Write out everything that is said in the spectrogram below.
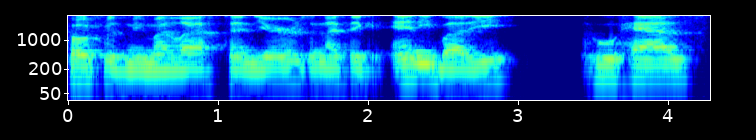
coach with me my last 10 years. And I think anybody who has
